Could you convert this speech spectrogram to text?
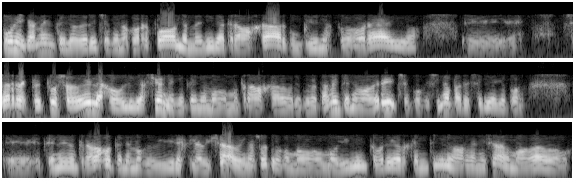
únicamente los derechos que nos corresponden, venir a trabajar, cumplir nuestros horarios, eh, ser respetuosos de las obligaciones que tenemos como trabajadores, pero también tenemos derechos, porque si no parecería que por eh, tener un trabajo tenemos que vivir esclavizados, y nosotros como movimiento obrero argentino organizado hemos dado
